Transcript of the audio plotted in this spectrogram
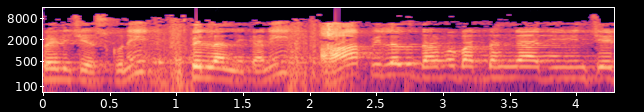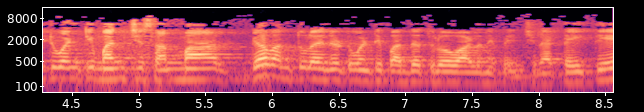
పెళ్ళి చేసుకుని పిల్లల్ని కని ఆ పిల్లలు ధర్మబద్దంగా జీవించేటువంటి మంచి సన్మార్గవంతులైనటువంటి పద్ధతిలో వాళ్ళని పెంచినట్టయితే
